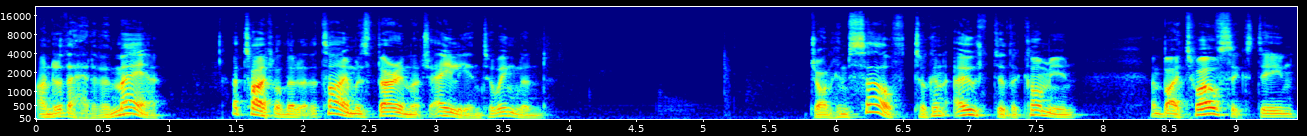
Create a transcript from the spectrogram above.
under the head of a mayor, a title that at the time was very much alien to England. John himself took an oath to the commune, and by 1216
